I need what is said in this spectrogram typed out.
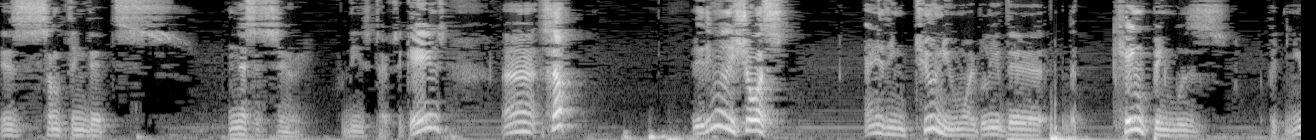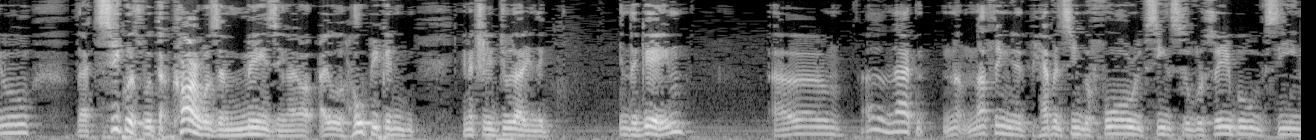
is something that's necessary for these types of games. Uh, so, they didn't really show us anything too new. I believe the the Kingpin was bit new. That sequence with the car was amazing. I I will hope you can can actually do that in the in the game. Um, other than that, nothing that we haven't seen before. We've seen Silver Sable, we've seen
